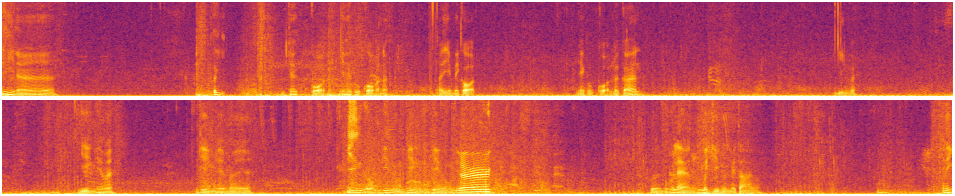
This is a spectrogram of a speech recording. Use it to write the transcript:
นี่นะเอ้ยอย่าให้กูโกรธอย่าให้กูโกรธนะ อันนี้ไม่โกรธอย่าให้กูโกรธแล้วกัน ยิงไป ยิงใช่ไหมยิงใช่ไหมยิงเหรอยิงเหรอยิงเหรอยิงเหรอยิงปืนกูไม่แรงไม่ยิงมันไม่ตายวะ นี่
